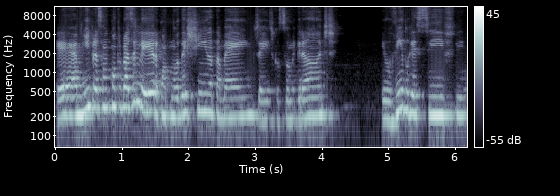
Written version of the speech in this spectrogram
é a minha impressão quanto brasileira, quanto nordestina também, gente, que eu sou migrante. Eu vim do Recife,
